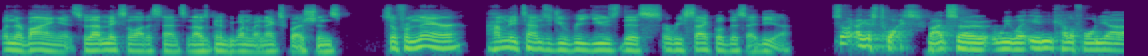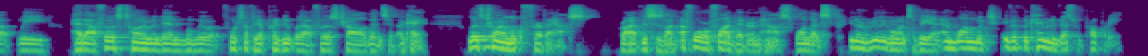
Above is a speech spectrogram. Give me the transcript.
when they're buying it? So that makes a lot of sense. And that was going to be one of my next questions. So from there, how many times did you reuse this or recycle this idea? So I guess twice, right? So we were in California. We had our first home, and then when we were fortunate enough to get pregnant with our first child, then said, okay, let's try and look for a house. Right, this is like a four or five bedroom house, one that's you know really wanted to be, and one which, if it became an investment property,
